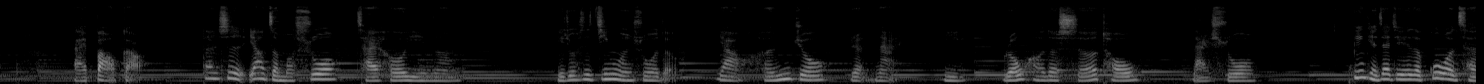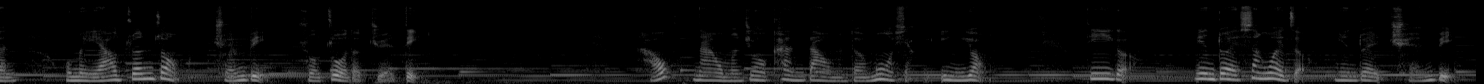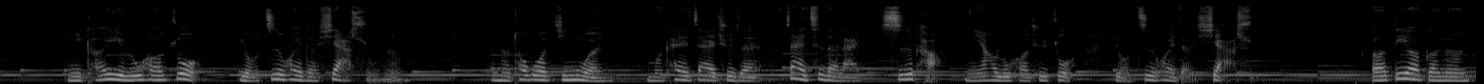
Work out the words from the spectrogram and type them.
来报告。但是要怎么说才合宜呢？也就是经文说的，要恒久忍耐，以柔和的舌头来说，并且在这些的过程，我们也要尊重权柄所做的决定。好，那我们就看到我们的默想与应用。第一个，面对上位者，面对权柄，你可以如何做有智慧的下属呢？真的透过经文，我们可以再去的再次的来思考，你要如何去做有智慧的下属。而第二个呢，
